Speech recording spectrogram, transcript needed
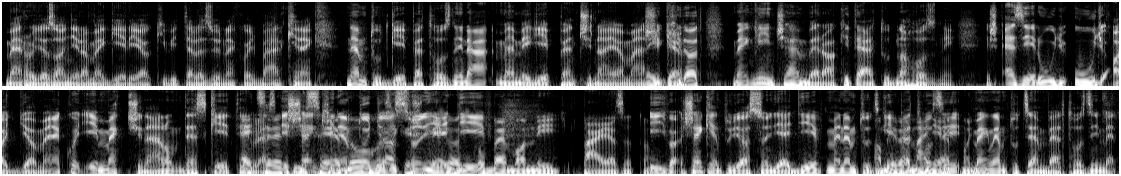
mert hogy az annyira megéri a kivitelezőnek vagy bárkinek. Nem tud gépet hozni rá, mert még éppen csinálja a másik Igen. hidat, meg nincs ember, akit el tudna hozni. És ezért úgy, úgy adja meg, hogy én megcsinálom, de ez két év lesz. És senki nem tudja azt mondani, hogy egy év, van négy pályázata. így van, senki nem tudja azt mondani, hogy egy év, mert nem tudsz Amivel gépet hozni, meg nem tudsz embert hozni, mert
